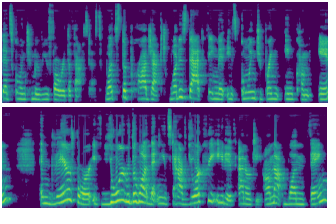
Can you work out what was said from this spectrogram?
that's going to move you forward the fastest? What's the project? What is that thing that is going to bring income in? And therefore, if you're the one that needs to have your creative energy on that one thing,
